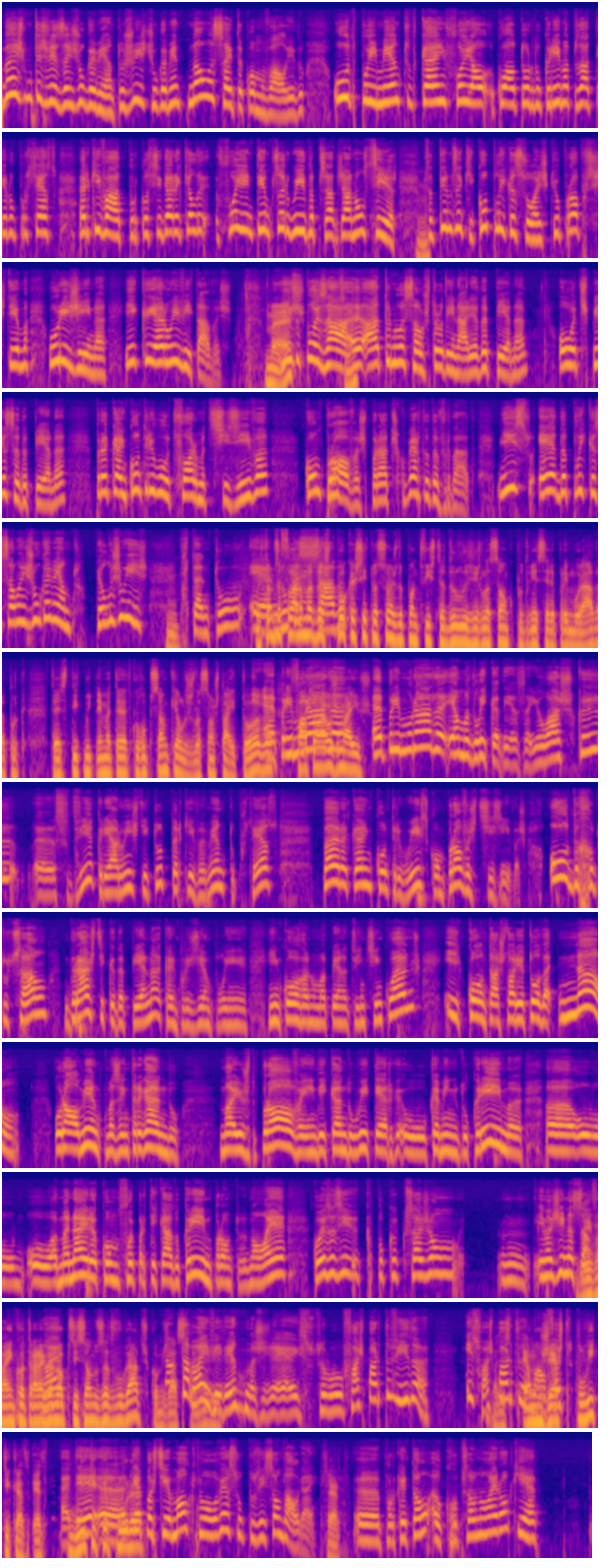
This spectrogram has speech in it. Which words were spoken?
Mas muitas vezes em julgamento, o juiz de julgamento não aceita como válido o depoimento de quem foi coautor do crime, apesar de ter o processo arquivado, porque considera que ele foi em tempos arguído, apesar de já não ser. Hum. Portanto, temos aqui complicações que o próprio sistema origina e que eram evitáveis. Mas, e depois há a, a atenuação extraordinária da pena ou a dispensa da pena para quem contribui de forma decisiva com provas para a descoberta da verdade. Isso é de aplicação em julgamento pelo juiz. Hum. Portanto, é, Mas estamos a falar uma das poucas situações do ponto de vista de legislação que poderia ser aprimorada, porque tem-se dito muito em matéria de corrupção que a legislação está aí toda, faltam é os meios. Aprimorada é uma delicadeza. Eu acho que uh, se devia criar um instituto de arquivamento do processo para quem contribuísse com provas decisivas, ou de redução drástica da pena, quem, por exemplo, incorra numa pena de 25 anos e conta a história toda, não oralmente, mas entregando meios de prova, indicando o ITER, o caminho do crime, uh, o, o, a maneira como foi praticado o crime, pronto, não é coisas que, que, que sejam imaginação. E vai encontrar a grande é? oposição dos advogados, como não, já se Está bem, evidente, mas é, isso faz parte da vida. Isso faz mas parte. É um gesto feito. político, é, é até, política uh, pura. Até parecia mal que não houvesse oposição de alguém. Certo. Uh, porque então a corrupção não era o que é.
